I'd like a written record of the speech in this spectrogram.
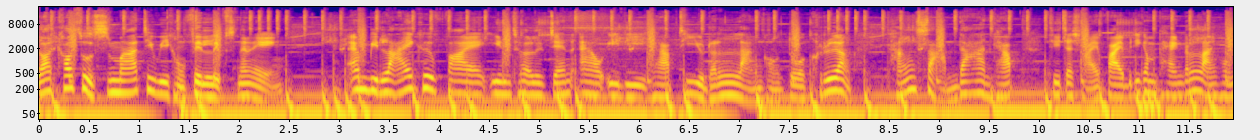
ยอดเข้าสู่ Smart TV ของ Philips นั่นเอง Ambilight คือไฟ Intelligent LED ครับ ที่อยู่ด้านหลังของตัวเครื่องทั้ง 3 ด้านครับ ที่จะฉายไฟไปที่กำแพงด้านหลังของ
